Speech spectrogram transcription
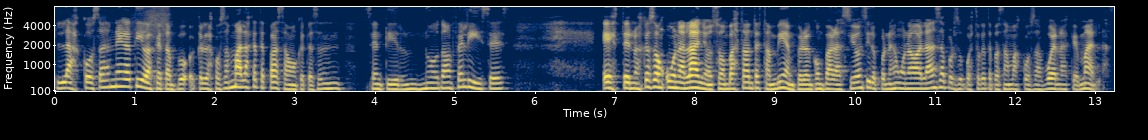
las cosas negativas que tampoco, que las cosas malas que te pasan o que te hacen sentir no tan felices, este, no es que son una al año, son bastantes también, pero en comparación, si lo pones en una balanza, por supuesto que te pasan más cosas buenas que malas.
